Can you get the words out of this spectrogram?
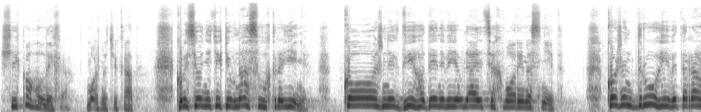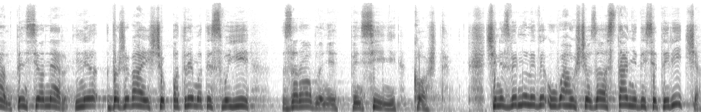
Ще й кого лиха можна чекати? Коли сьогодні тільки в нас в Україні кожних дві години виявляється хворий на снід. Кожен другий ветеран, пенсіонер не доживає, щоб отримати свої зароблені пенсійні кошти. Чи не звернули ви увагу, що за останні десятиріччя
